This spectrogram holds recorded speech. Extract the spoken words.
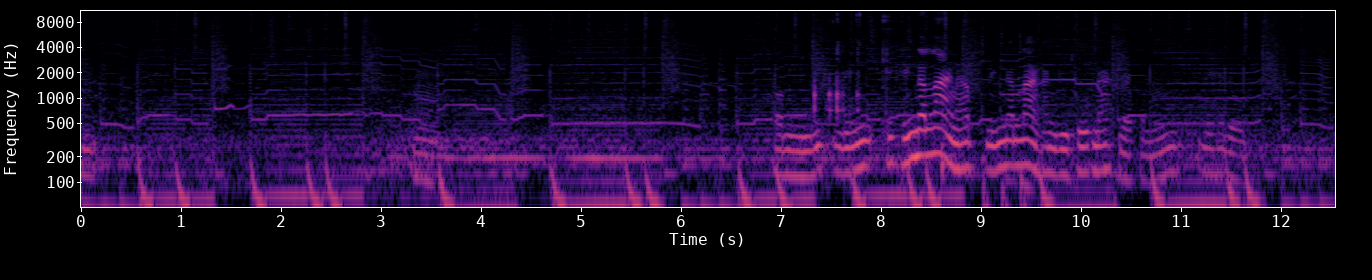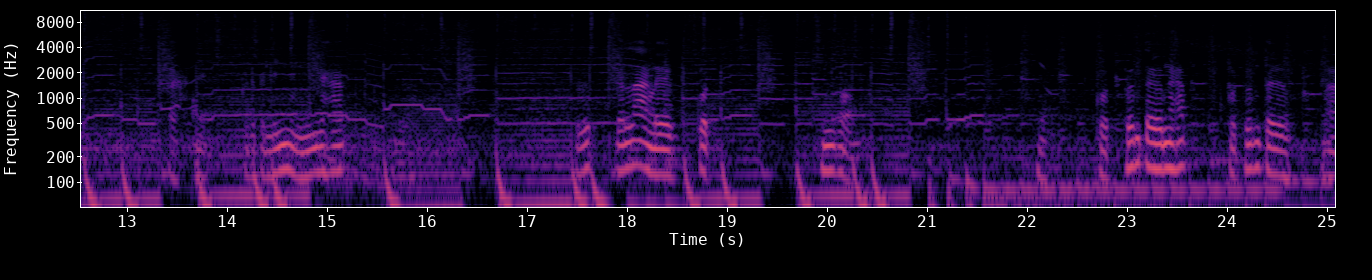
อืมอ่าก็มีลิงก์คลิกลิงก์ด้านล่างนะครับ ลิงก์ด้านล่างทาง YouTube นะ เดี๋ยวผมนี่ให้ดูอะเนี่ยก็จะเป็นลิงก์อย่างนี้นะครับปึ๊บด้านล่างเลยกด นี่ก่อน กดเพิ่มเติมนะครับ กดเพิ่มเติม อ่า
